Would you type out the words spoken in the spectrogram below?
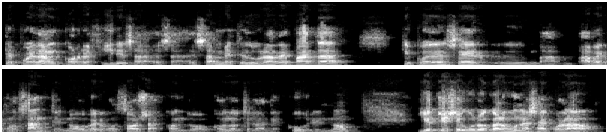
te puedan corregir esas meteduras de patas que pueden ser eh, avergonzantes, ¿no? O vergonzosas cuando, cuando te las descubren, ¿no? Yo estoy seguro que alguna se ha colado,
